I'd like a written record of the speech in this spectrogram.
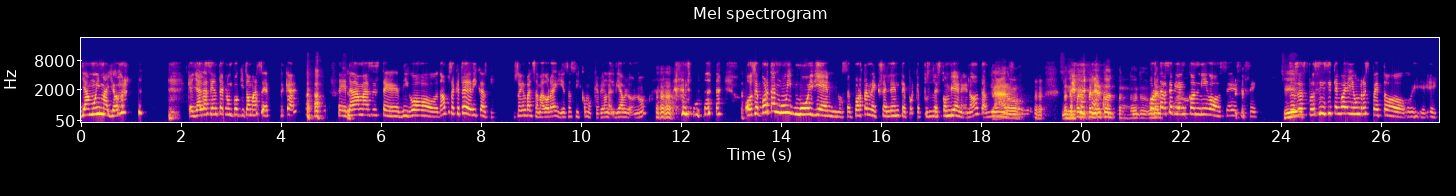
ya muy mayor, que ya la sienten un poquito más cerca. Eh, nada más este, digo, no, pues ¿a qué te dedicas? Soy embalsamadora y es así como que vieron al diablo, ¿no? o se portan muy, muy bien, o se portan excelente, porque pues les conviene, ¿no? También. Claro, no Sí. te puedes pelear con, con un- una- Portarse bien conmigo, sí, sí, sí. Sí, Entonces, pues sí, sí tengo ahí un respeto eh,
